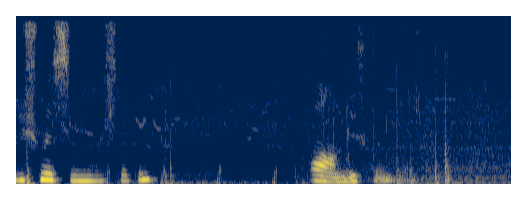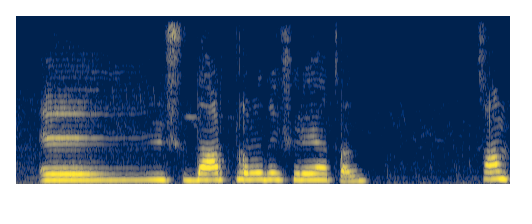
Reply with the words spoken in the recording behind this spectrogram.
Düşmesinler sakın. Tamam düşmediler. Ee, şu dartları da şuraya atalım. Tam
